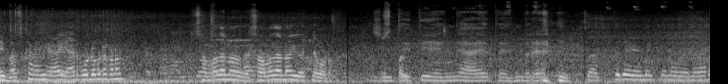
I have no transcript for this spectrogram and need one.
ಐ ಭಾಸ್ಕರ ಯಾರು ಕೊಡ್ಬಿಡ ಕಣ? ಸಮಾಧಾನ ಸಮಾಧಾನವಾಗಿ ಯೋಚನೆ ಮಾಡು. ಸ್ಥಿತಿ ಹೆಂಗೆ ಆಯ್ತು ಅಂದರೆ? ಸತ್ತರೆ ಏನಕ್ಕೆ ನಾವು ಏನಾರ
